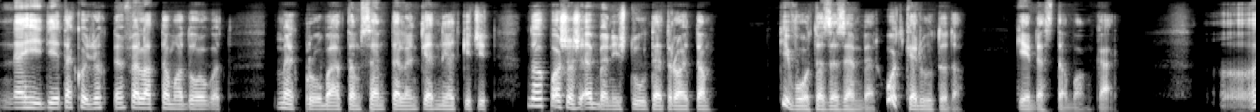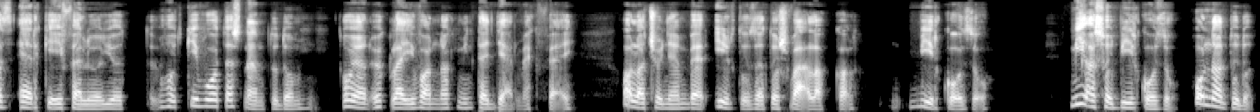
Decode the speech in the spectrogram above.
Ne higgyétek, hogy rögtön feladtam a dolgot. Megpróbáltam szemtelenkedni egy kicsit, de a pasas ebben is túltett rajtam. Ki volt az az ember? Hogy került oda? kérdezte a bankár. Az erkély felől jött. Hogy ki volt, azt nem tudom. Olyan öklei vannak, mint egy gyermekfej. Alacsony ember, írtózatos vállakkal. Birkózó. Mi az, hogy birkózó? Honnan tudod?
